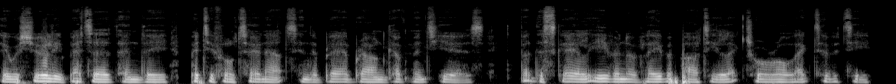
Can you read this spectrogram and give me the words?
They were surely better than the pitiful turnouts in the Blair-Brown government years, but the scale even of Labour Party electoral activity,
